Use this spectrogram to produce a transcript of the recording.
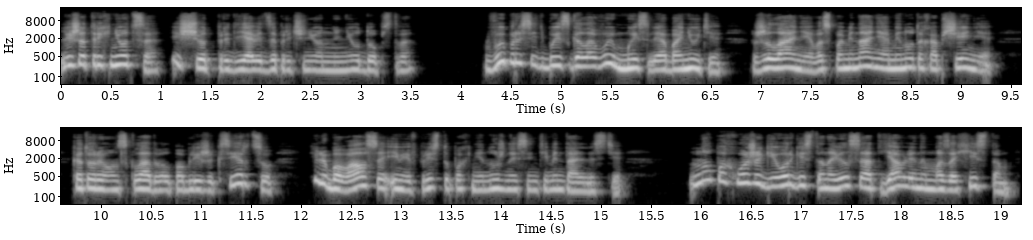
Лишь отряхнется и счет предъявит за причиненные неудобства. Выбросить бы из головы мысли об Анюте, желания, воспоминания о минутах общения, которые он складывал поближе к сердцу и любовался ими в приступах ненужной сентиментальности. Но, похоже, Георгий становился отъявленным мазохистом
